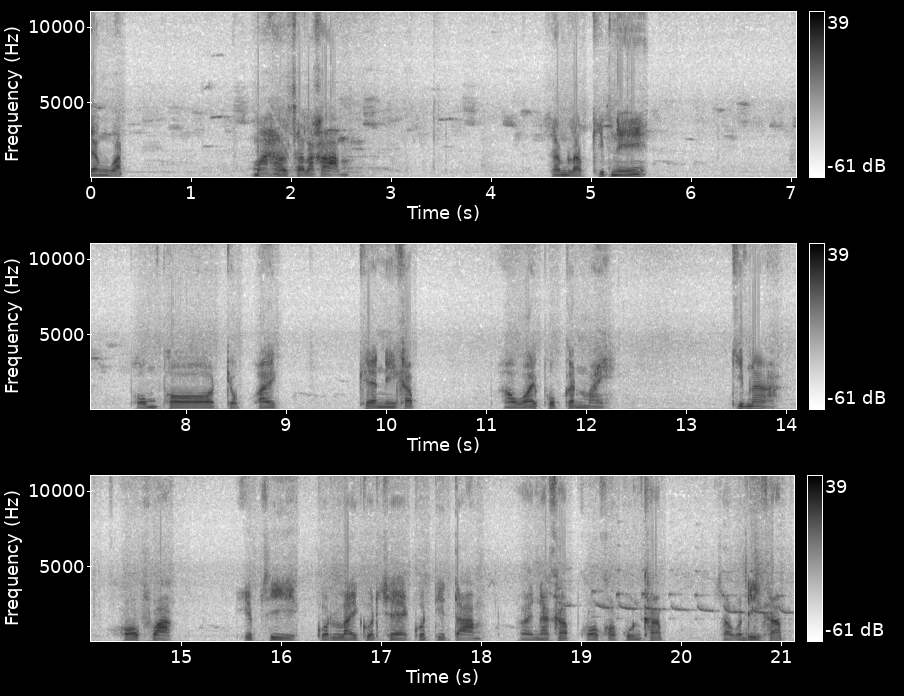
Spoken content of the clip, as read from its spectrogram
จังหวัด มหาสารคามสำหรับคลิปนี้ ผมพอจบไว้แค่นี้ครับ เอาไว้พบกันใหม่ คลิปหน้าขอฝาก FC กดไลค์ กดแชร์ กดติดตามไว้นะครับ ขอขอบคุณครับ สวัสดีครับ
